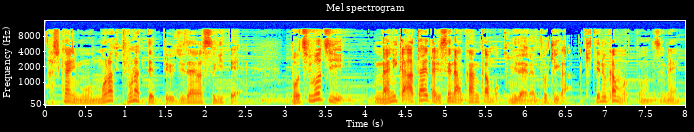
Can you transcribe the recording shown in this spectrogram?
確かにもうもらってもらってっていう時代は過ぎて、ぼちぼち何か与えたりせなあかんかも、みたいな時が来てるかもと思うんですよね。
